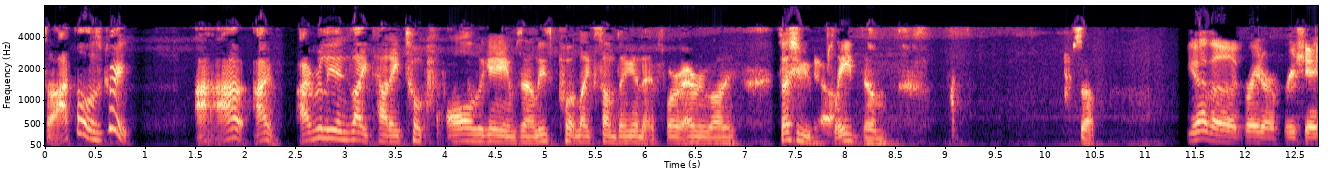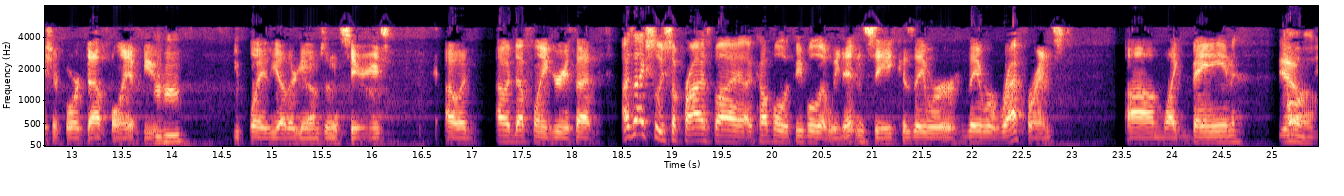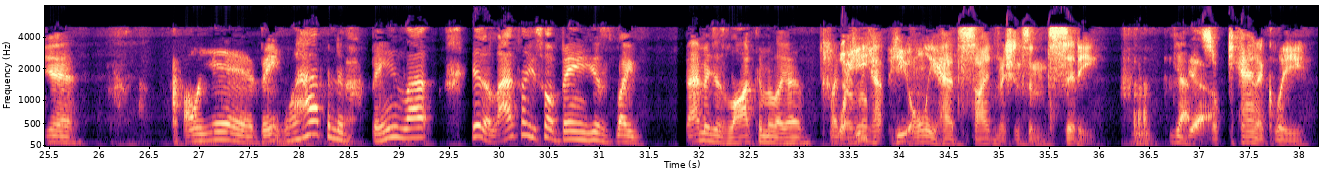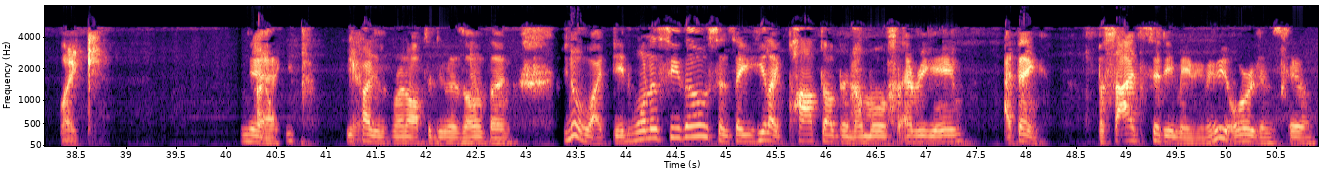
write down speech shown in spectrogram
So I thought it was great. I I I, I really liked how they took all the games and at least put like something in it for everybody, especially if you Yeah. played them. So You have a greater appreciation for it, definitely, if you mhm. you play the other games in the series. I would I would definitely agree with that. I was actually surprised by a couple of people that we didn't see because they were they were referenced, um, like Bane. Yeah. Oh yeah. Oh yeah, Bane. What happened to Bane? Last yeah, the last time you saw Bane, he just like Batman just locked him in like a like well, a he ha- he only had side missions in the city, yeah, Yeah. so mechanically, like yeah. He, he Yeah. probably just run off to do his own thing. You know who I did want to see though, since they, he like popped up in almost every game. I think, besides City, maybe maybe Origins too.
